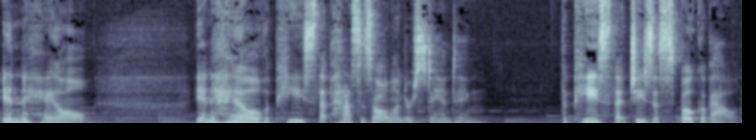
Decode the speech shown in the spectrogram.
Inhale. Inhale the peace that passes all understanding. The peace that Jesus spoke about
